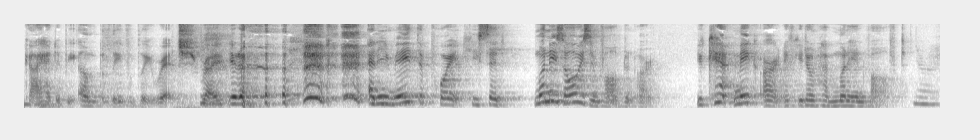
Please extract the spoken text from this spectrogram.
Guy had to be unbelievably rich, right? you know, and he made the point. He said, "Money's always involved in art. You can't make art if you don't have money involved." Right.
